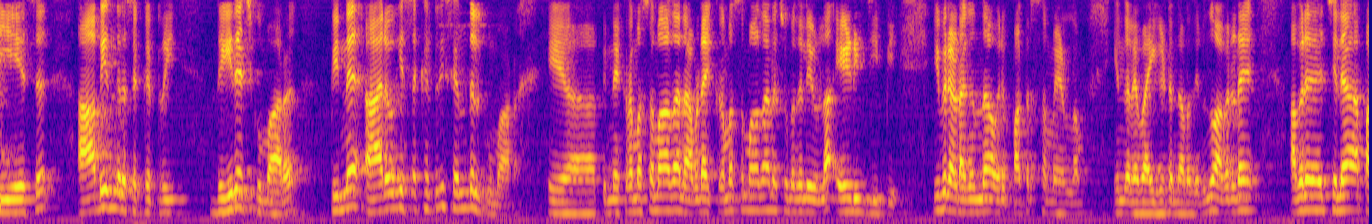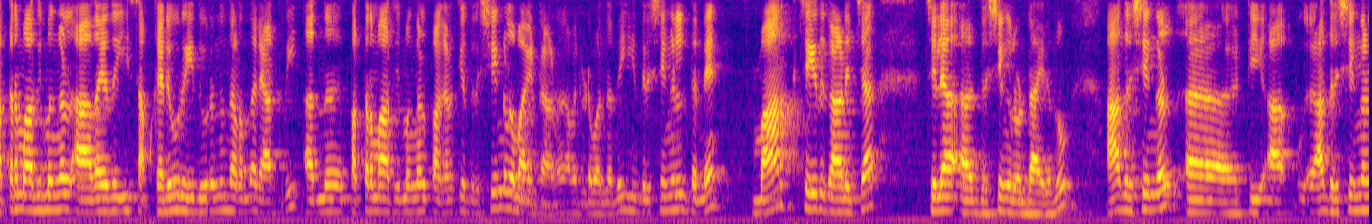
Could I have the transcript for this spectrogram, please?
I A S ആഭ്യന്തര സെക്രട്ടറി ധീരജ് കുമാർ പിന്നെ ആരോഗ്യ സെക്രട്ടറി സെന്തിൽ കുമാർ പിന്നെ ക്രമസമാധാന അവിടെ ക്രമസമാധാന ചുമതലയുള്ള എ ഡി ജി പി ഇവരടങ്ങുന്ന ഒരു പത്രസമ്മേളനം ഇന്നലെ വൈകിട്ട് നടന്നിരുന്നു. അവരുടെ അവർ ചില പത്രമാധ്യമങ്ങൾ അതായത് ഈ കരൂർ ഈ ദുരന്തം നടന്ന രാത്രി അന്ന് പത്രമാധ്യമങ്ങൾ പകർത്തിയ ദൃശ്യങ്ങളുമായിട്ടാണ് അവരുടെ വന്നത്. ഈ ദൃശ്യങ്ങളിൽ തന്നെ മാർക്ക് ചെയ്ത് കാണിച്ച ചില ദൃശ്യങ്ങളുണ്ടായിരുന്നു. ആ ദൃശ്യങ്ങൾ ആ ദൃശ്യങ്ങൾ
